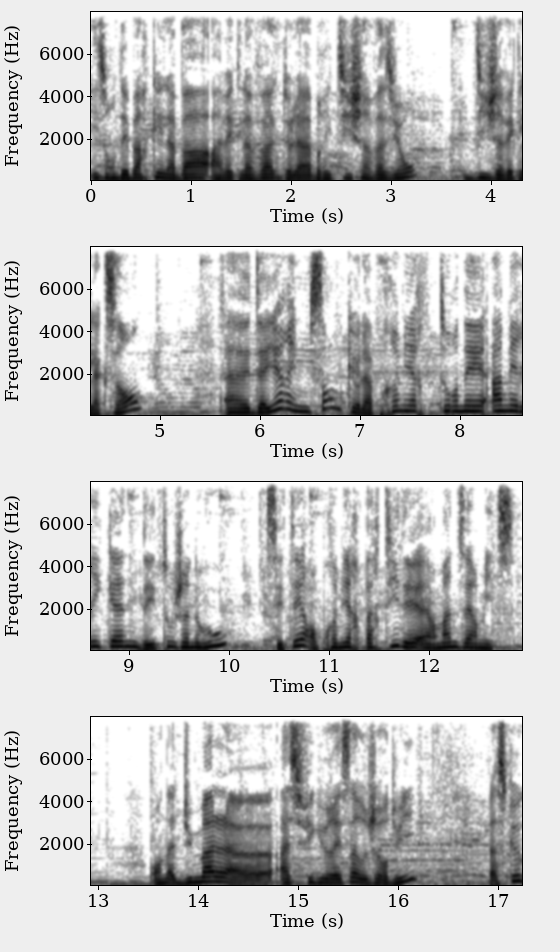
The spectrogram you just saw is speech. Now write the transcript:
Ils ont débarqué là-bas avec la vague de la British Invasion, dis-je avec l'accent. Euh, d'ailleurs, il me semble que la première tournée américaine des tout jeunes Who, c'était en première partie des Herman Zermitz. On a du mal euh, à se figurer ça aujourd'hui, parce que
